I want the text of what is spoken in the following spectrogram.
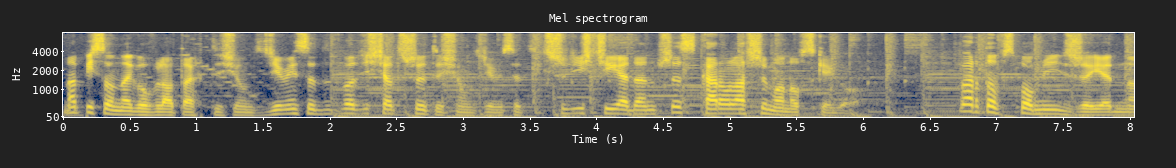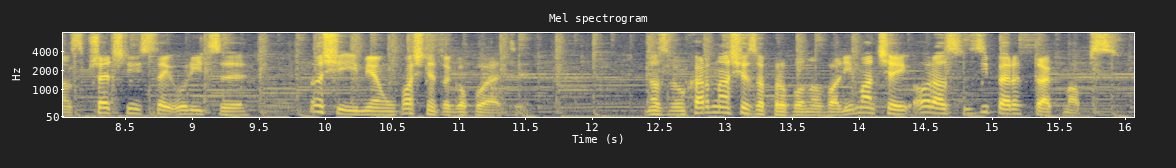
napisanego w latach 1923-1931 przez Karola Szymanowskiego. Warto wspomnieć, że jedna z przecznic tej ulicy nosi imię właśnie tego poety. Nazwę Harnasie zaproponowali Maciej oraz Zipper Track Maps.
